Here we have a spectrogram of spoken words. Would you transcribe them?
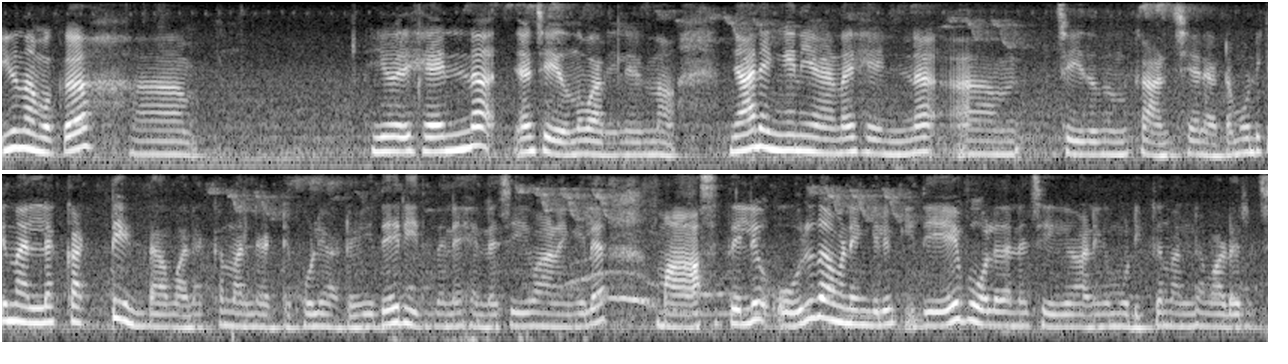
ഇനി നമുക്ക് ഈ ഒരു ഹെന്ന ഞാൻ ചെയ്തെന്ന് പറഞ്ഞില്ലായിരുന്നോ? ഞാൻ എങ്ങനെയാണ് ഹെന്ന ചെയ്തതെന്ന് കാണിച്ചു മുടിക്ക് നല്ല കട്ടി ഉണ്ടാവാനൊക്കെ നല്ല അടിപൊളിയാട്ടോ ഇതേ രീതി തന്നെ ഹെന്ന ചെയ്യുവാണെങ്കിൽ മാസത്തിൽ ഒരു തവണയെങ്കിലും ഇതേപോലെ തന്നെ ചെയ്യുകയാണെങ്കിൽ മുടിക്ക് നല്ല വളർച്ച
